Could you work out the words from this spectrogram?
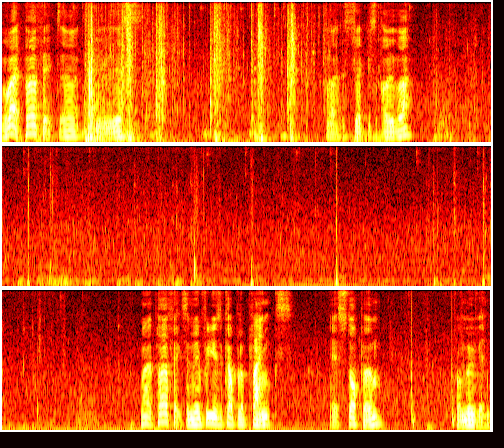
Alright, perfect. Uh, get rid of this. Right, let's drag this over. Right, perfect. And if we use a couple of planks, it stop them from moving.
